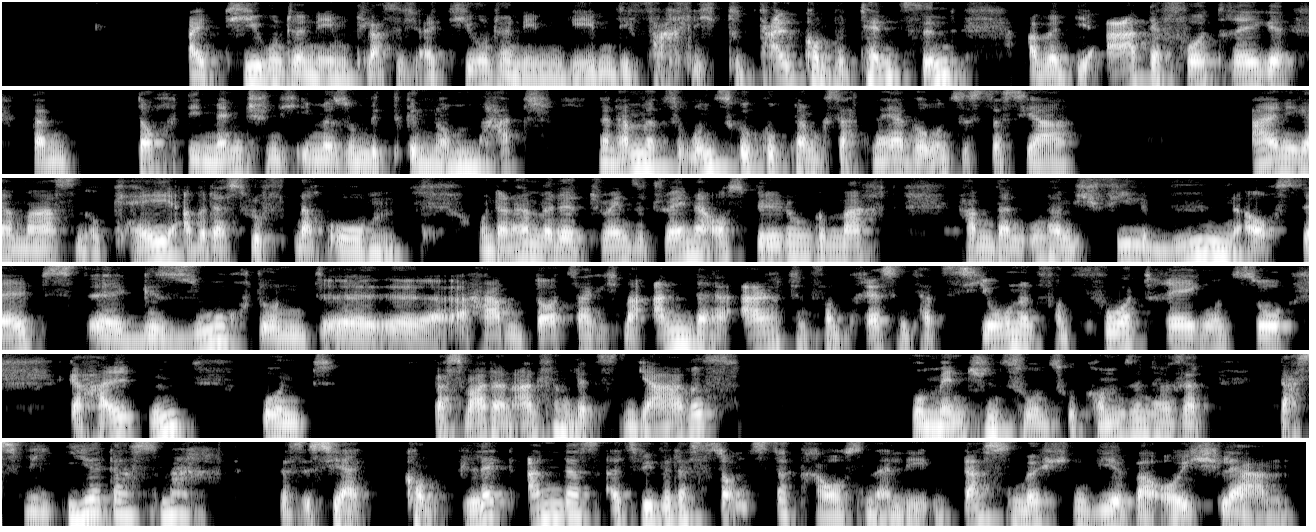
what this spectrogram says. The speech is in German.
IT-Unternehmen, klassisch IT-Unternehmen geben, die fachlich total kompetent sind, aber die Art der Vorträge dann doch die Menschen nicht immer so mitgenommen hat. Dann haben wir zu uns geguckt und haben gesagt, naja, bei uns ist das ja einigermaßen okay, aber das Luft nach oben. Und dann haben wir eine Train-the-Trainer-Ausbildung gemacht, haben dann unheimlich viele Bühnen auch selbst äh, gesucht und äh, äh haben dort, sage ich mal, andere Arten von Präsentationen, von Vorträgen und so gehalten. Und das war dann Anfang letzten Jahres wo Menschen zu uns gekommen sind und haben gesagt, das, wie ihr das macht, das ist ja komplett anders, als wie wir das sonst da draußen erleben. Das möchten wir bei euch lernen.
